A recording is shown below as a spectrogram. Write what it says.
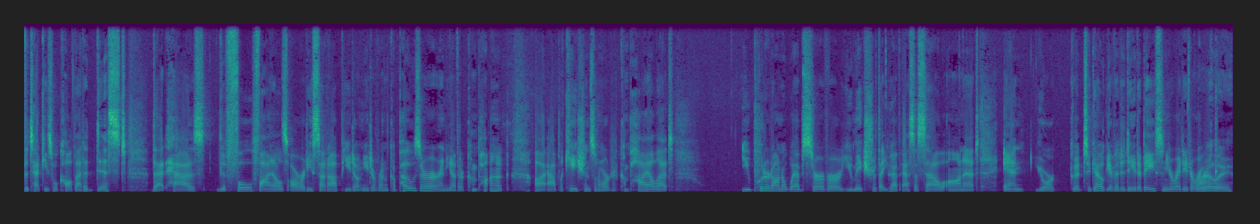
the techies will call that a dist that has the full files already set up. You don't need to run Composer or any other compi- uh, applications in order to compile it you put it on a web server, you make sure that you have SSL on it, and you're good to go. Give it a database, and you're ready to rock. Really?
